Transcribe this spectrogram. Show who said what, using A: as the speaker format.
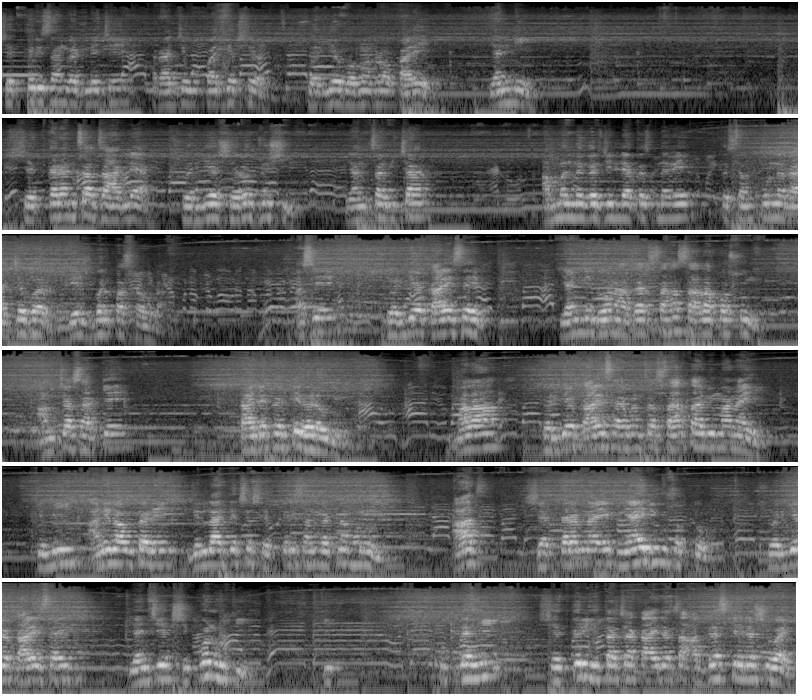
A: शेतकरी संघटनेचे राज्य उपाध्यक्ष स्वर्गीय बबनराव काळे यांनी शेतकऱ्यांचा जागल्या स्वर्गीय शरद जोशी यांचा विचार अहमदनगर जिल्ह्यातच नव्हे तर संपूर्ण राज्यभर देशभर पसरवला. असे स्वर्गीय काळेसाहेब यांनी दोन हजार सहा सालापासून आमच्यासारखे कार्यकर्ते घडवले. मला स्वर्गीय काळेसाहेबांचा सार्थ अभिमान आहे की मी अनिल अवतडे जिल्हाध्यक्ष शेतकरी संघटना म्हणून आज शेतकऱ्यांना एक न्याय देऊ शकतो. स्वर्गीय काळेसाहेब यांची एक शिकवण होती की कुठल्याही शेतकरी हिताच्या कायद्याचा अभ्यास केल्याशिवाय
